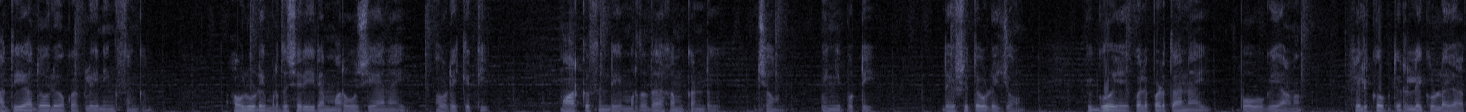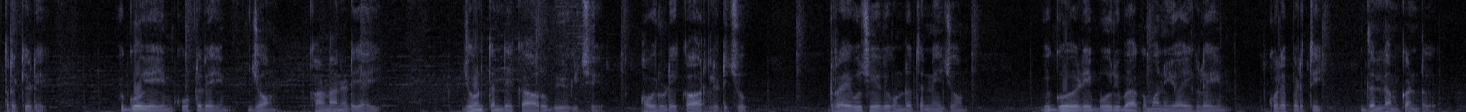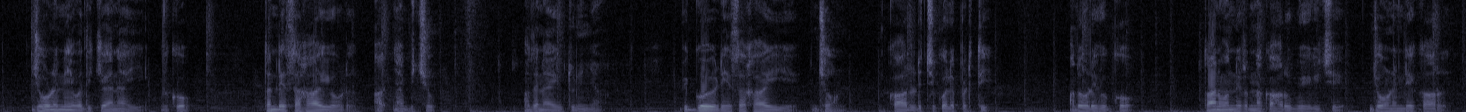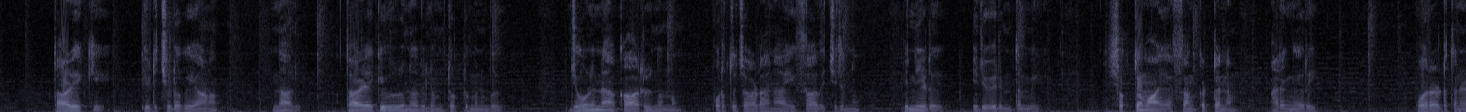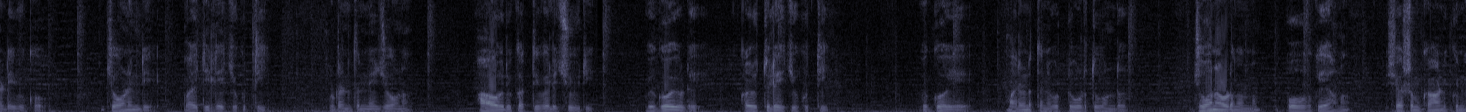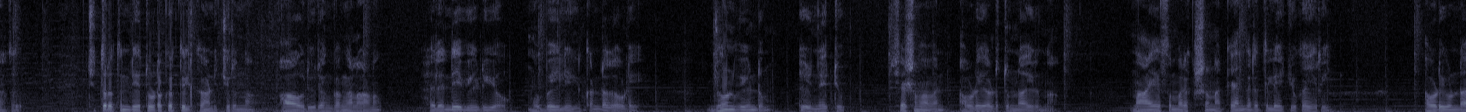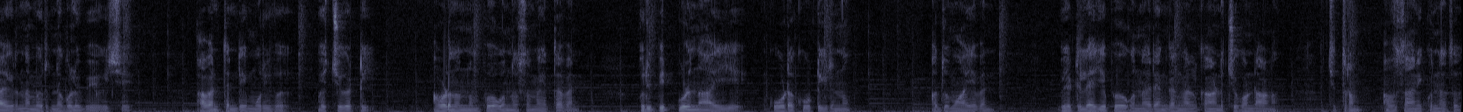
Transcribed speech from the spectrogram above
അതേ അധോലോക ക്ലീനിംഗ് സംഘം അവളുടെ മൃതശരീരം മറവ് ചെയ്യാനായി അവിടേക്കെത്തി. മാർക്കസിന്റെ മൃതദേഹം കണ്ട് ജോൺ വിങ്ങിപ്പൊട്ടി. ദേഷ്യത്തോടെ ജോൺ ഹിഗോയെ കൊലപ്പെടുത്താനായി പോവുകയാണ്. ഹെലികോപ്റ്ററിലേക്കുള്ള യാത്രയ്ക്കിടെ വിഗോയെയും കൂട്ടരെയും ജോൺ കാണാനിടയായി. ജോൺ തന്റെ കാർ ഉപയോഗിച്ച് അവരുടെ കാറിലിടിച്ചു. ഡ്രൈവ് ചെയ്തുകൊണ്ട് തന്നെ ജോൺ വിഗോയുടെ ഭൂരിഭാഗം അനുയായികളെയും കൊലപ്പെടുത്തി. ഇതെല്ലാം കണ്ട് ജോണിനെ വധിക്കാനായി വിഗോ തന്റെ സഹായിയോട് ആജ്ഞാപിച്ചു. അതിനായി തുനിഞ്ഞ വിഗോയുടെ സഹായിയെ ജോൺ കാറിടിച്ച് കൊലപ്പെടുത്തി. അതോടെ വിഗോ താൻ വന്നിരുന്ന കാർ ഉപയോഗിച്ച് ജോണിന്റെ കാറ് താഴേക്ക് ഇടിച്ചിടുകയാണ് എന്നാൽ താഴേക്ക് വീഴുന്നതിലും തൊട്ടു മുൻപ് ജോണിന് ആ കാറിൽ നിന്നും പുറത്തു ചാടാനായി സാധിച്ചിരുന്നു. പിന്നീട് ഇരുവരും തമ്മിൽ ശക്തമായ സംഘട്ടനം അരങ്ങേറി. പോരാട്ടത്തിനിടെ വിഗോ ജോണിന്റെ വയറ്റിലേക്ക് കുത്തി. ഉടൻ തന്നെ ജോണ് ആ ഒരു കത്തി വലിച്ചൂരി വിഗോയുടെ കഴുത്തിലേക്ക് കുത്തി. വിഗോയെ മരണത്തിന് വിട്ടുകൊടുത്തുകൊണ്ട് ജോൺ അവിടെ നിന്നും പോവുകയാണ്. ശേഷം കാണിക്കുന്നത് ചിത്രത്തിന്റെ തുടക്കത്തിൽ കാണിച്ചിരുന്ന ആ ഒരു രംഗങ്ങളാണ് ഹെലന്റെ വീഡിയോ മൊബൈലിൽ കണ്ടതോടെ ജോൺ വീണ്ടും എഴുന്നേറ്റു. ശേഷം അവൻ അവിടെ അടുത്തുണ്ടായിരുന്ന നായ സംരക്ഷണ കേന്ദ്രത്തിലേക്കു കയറി. അവിടെയുണ്ടായിരുന്ന മരുന്നുകൾ ഉപയോഗിച്ച് അവൻ തന്റെ മുറിവ് വെച്ചുകെട്ടി. അവിടെ നിന്നും പോകുന്ന സമയത്ത് അവൻ ഒരു പിറ്റ്ബുൾ നായയെ കൂടെ കൂട്ടിയിരുന്നു. അതുമായി അവൻ വീട്ടിലേക്ക് പോകുന്ന രംഗങ്ങൾ കാണിച്ചുകൊണ്ടാണ് ചിത്രം അവസാനിക്കുന്നത്.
